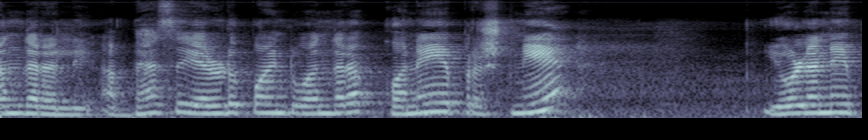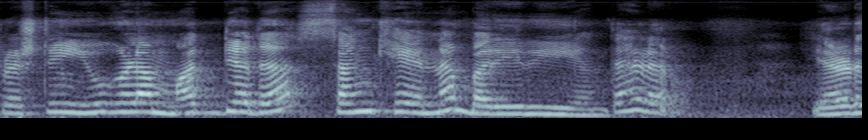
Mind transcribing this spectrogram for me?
ಒಂದರಲ್ಲಿ, ಅಭ್ಯಾಸ ಎರಡು ಪಾಯಿಂಟ್ ಒಂದರ ಕೊನೆಯ ಪ್ರಶ್ನೆ, ಏಳನೇ ಪ್ರಶ್ನೆ, ಇವುಗಳ ಮಧ್ಯದ ಸಂಖ್ಯೆಯನ್ನು ಬರೀರಿ ಅಂತ ಹೇಳರು ಎರಡು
